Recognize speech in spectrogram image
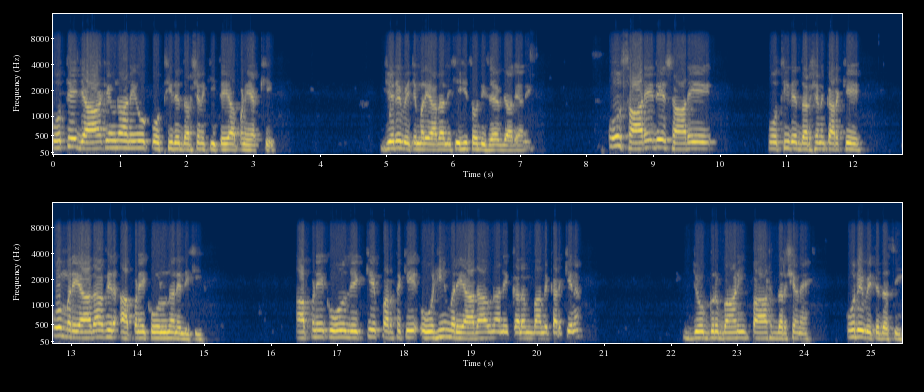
ਉੱਥੇ ਜਾ ਕੇ ਉਹਨਾਂ ਨੇ ਉਹ ਪੋਥੀ ਦੇ ਦਰਸ਼ਨ ਕੀਤੇ ਆਪਣੇ ਅੱਖੀ। ਜਿਹਦੇ ਵਿੱਚ ਮਰਿਆਦਾ ਲਿਖੀ ਸੀ ਸੋਢੀ ਸਾਹਿਬਜ਼ਾਦਿਆਂ ਨੇ। ਉਹ ਸਾਰੇ ਦੇ ਸਾਰੇ ਪੋਥੀ ਦੇ ਦਰਸ਼ਨ ਕਰਕੇ ਉਹ ਮਰਿਆਦਾ ਫਿਰ ਆਪਣੇ ਕੋਲ ਉਹਨਾਂ ਨੇ ਲਿਖੀ। ਆਪਣੇ ਕੋਲ ਲਿਖ ਕੇ ਪਰਤ ਕੇ ਉਹੀ ਮਰਿਆਦਾ ਉਹਨਾਂ ਨੇ ਕਲਮ ਬੰਦ ਕਰਕੇ ਨਾ, ਜੋ ਗੁਰਬਾਣੀ ਪਾਠ ਦਰਸ਼ਨ ਹੈ, ਉਹਦੇ ਵਿੱਚ ਦੱਸੀ।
